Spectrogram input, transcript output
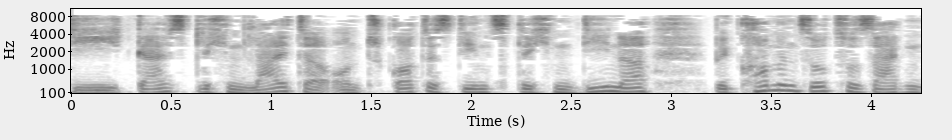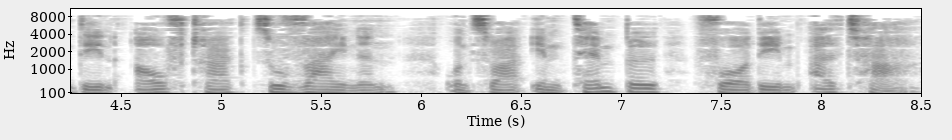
Die geistlichen Leiter und gottesdienstlichen Diener bekommen sozusagen den Auftrag zu weinen, und zwar im Tempel vor dem Altar.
